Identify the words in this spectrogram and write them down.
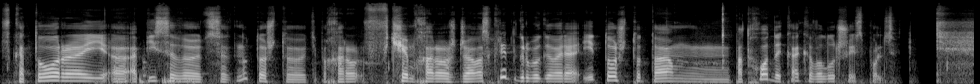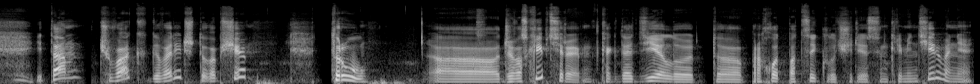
в которой а, описываются, ну, то, что, типа, хоро- в чем хорош JavaScript, грубо говоря, и то, что там подходы, как его лучше использовать. И там чувак говорит, что вообще true э, джаваскриптеры, когда делают э, проход по циклу через инкрементирование,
